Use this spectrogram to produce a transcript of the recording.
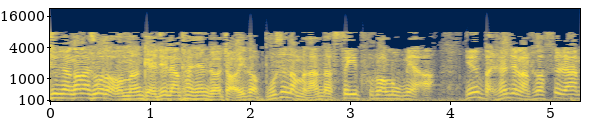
就像刚才说的，我们给这辆探险者找一个不是那么难的非铺装路面啊。因为本身这辆车虽然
